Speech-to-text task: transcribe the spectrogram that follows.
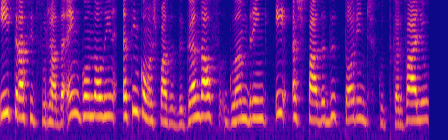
e terá sido forjada em Gondolin, assim como a espada de Gandalf, Glamdring e a espada de Thorin de escudo de carvalho,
